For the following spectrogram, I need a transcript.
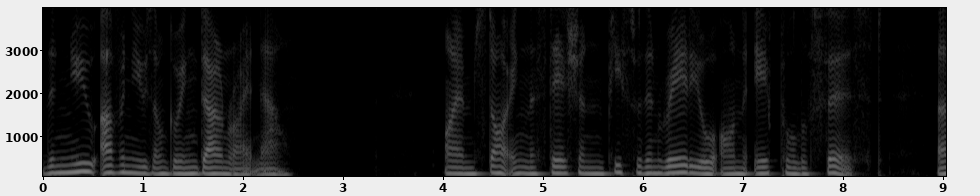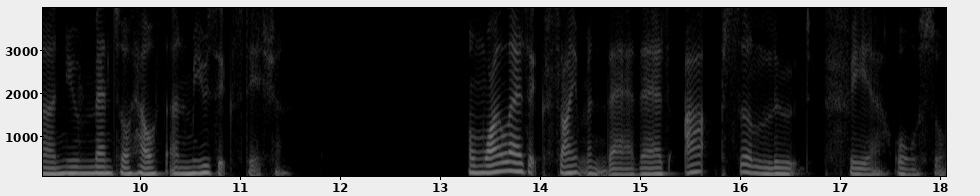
the new avenues I'm going down right now. I'm starting the station Peace Within Radio on April the 1st, a new mental health and music station. And while there's excitement there, there's absolute fear also.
